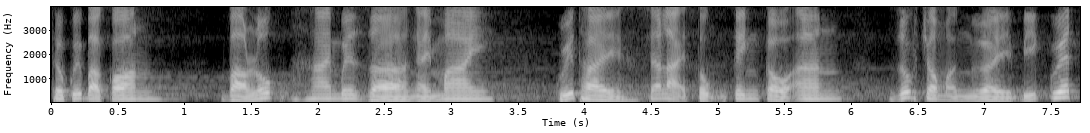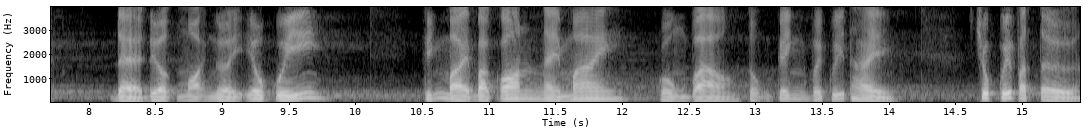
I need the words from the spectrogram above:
Thưa quý bà con, vào lúc 20 giờ ngày mai, quý Thầy sẽ lại tụng kinh cầu an, giúp cho mọi người bí quyết để được mọi người yêu quý. Kính mời bà con ngày mai cùng vào tụng kinh với quý Thầy. Chúc quý Phật tử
